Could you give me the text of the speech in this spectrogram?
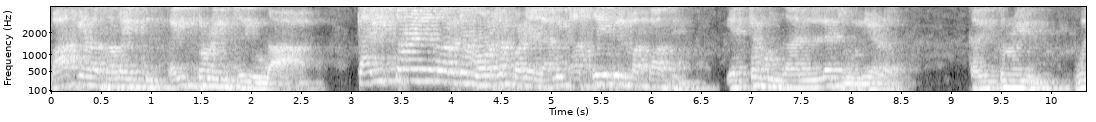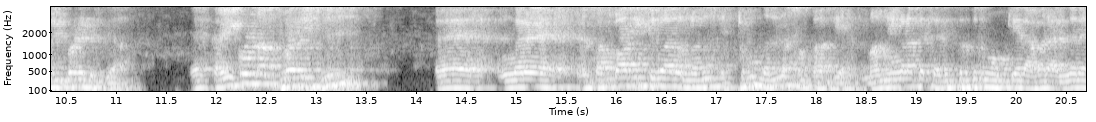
ബാക്കിയുള്ള സമയത്ത് കൈത്തൊഴിൽ ചെയ്യുക. കൈത്തൊഴിൽ എന്ന് പറഞ്ഞ മോശം പണിയല്ല. അസീബിൽ മക്കാസി ഏറ്റവും നല്ല ജോലിയാണ് കൈത്തൊഴിൽ കൂലിപ്പണി എടുക്കുക. കൈകൊണ്ട് അധ്വാനിച്ച് ഇങ്ങനെ സമ്പാദിക്കുക എന്നുള്ളത് ഏറ്റവും നല്ല സമ്പാദ്യമാണ്. മാമ്യങ്ങളൊക്കെ ചരിത്രത്തിൽ നോക്കിയാൽ അവരങ്ങനെ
